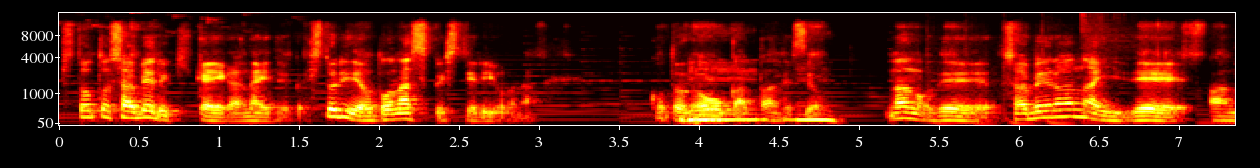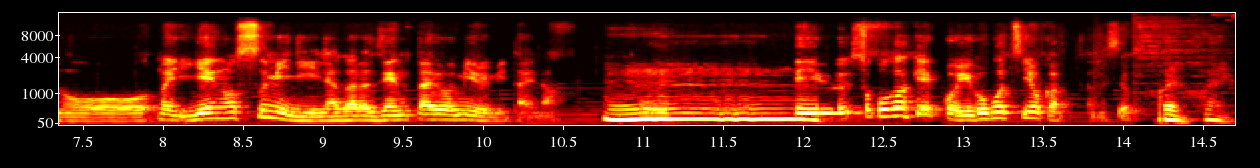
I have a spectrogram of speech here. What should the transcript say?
人と喋る機会がないというか一人でおとなしくしてるようなことが多かったんですよ。なので喋らないであの、まあ、家の隅にいながら全体を見るみたいな。っていうそこが結構居心地よかったんですよ。はいはい。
